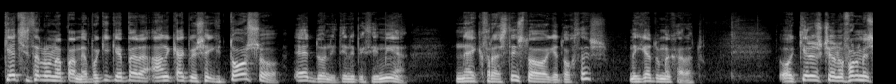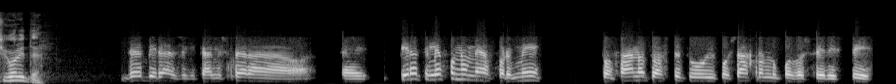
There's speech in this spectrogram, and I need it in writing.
Και έτσι θέλω να πάμε. Από εκεί και πέρα, αν κάποιος έχει τόσο έντονη την επιθυμία να εκφραστεί στο, για το χθες, με γεια του με χαρά του. Ο κύριος Ξενοφόρ, με συγχωρείτε. Δεν πειράζει και καλησπέρα. Ε, πήρα τηλέφωνο με αφορμή το θάνατο αυτού του 20χρονου ποδοσφαιριστή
